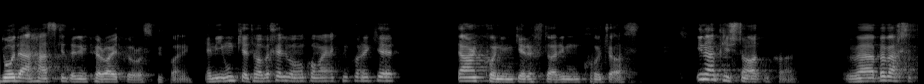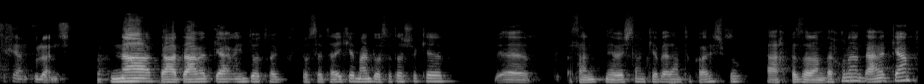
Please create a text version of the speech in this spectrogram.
دو ده هست که داریم پراید درست می‌کنیم. یعنی اون کتاب خیلی به ما کمک می‌کنه که درک کنیم گرفتاریمون کجاست. این هم پیشنهاد می‌کنم. و ببخشید که خیلی طولانی شد. نه در دمت گرم. این دو تا دو ستایی که من دو تاشو که اصلا نوشتم که برم تو کارش وقت بذارم بخونم. دمت گرم.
